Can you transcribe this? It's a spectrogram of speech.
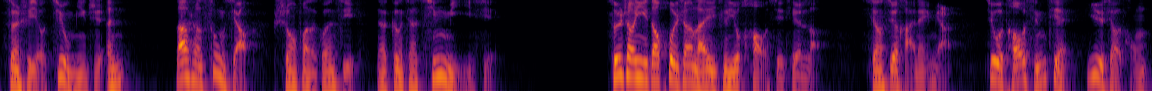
算是有救命之恩，拉上宋晓，双方的关系能更加亲密一些。孙尚义到惠山来已经有好些天了，香雪海那面就陶行健、叶晓彤，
